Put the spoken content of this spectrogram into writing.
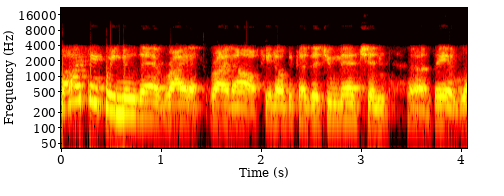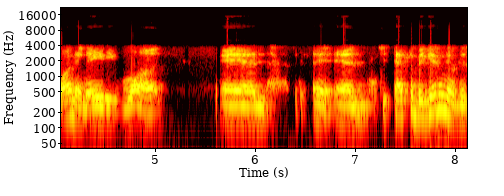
Well, I think we knew that right right off, you know, because as you mentioned, uh, they had won in '81, and and at the beginning of the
